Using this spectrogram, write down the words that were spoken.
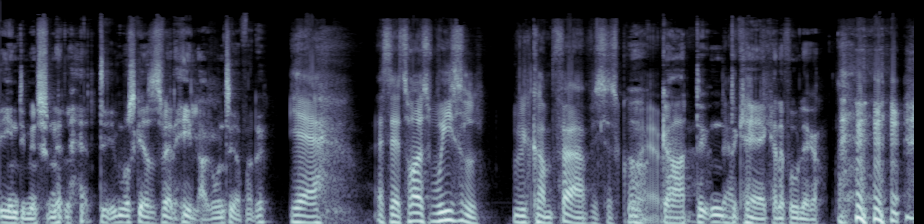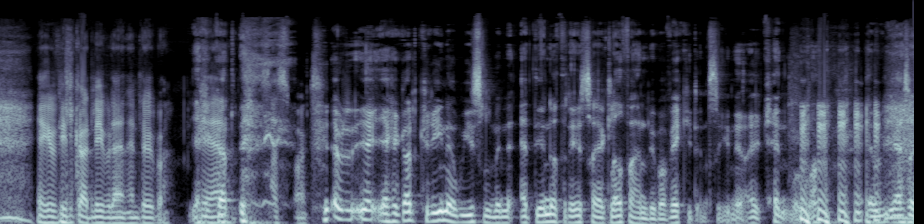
endimensionel, at det er måske er så svært helt at argumentere for det. Ja, altså jeg tror også Weasel ville komme før, hvis jeg skulle. Oh god, det, det kan jeg ikke, han er for ulækker. jeg kan virkelig godt lide, hvordan han løber. Jeg kan, godt, jeg, jeg, jeg kan godt grine af Weasel, men at the end of the day, så er jeg glad for, at han løber væk i den scene, og ikke kan mod mig. jeg, altså,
